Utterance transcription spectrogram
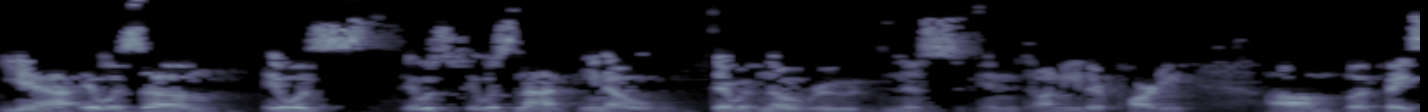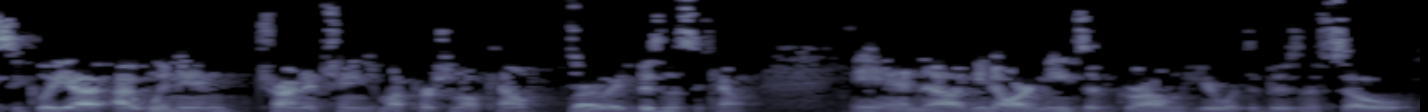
Yeah, it was um it was it was it was not you know there was no rudeness in on either party, um but basically I, I went in trying to change my personal account to Right. a business account, and uh, you know our needs have grown here with the business, so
